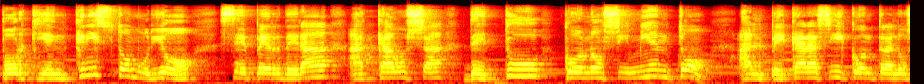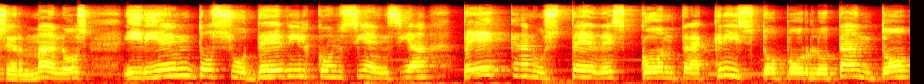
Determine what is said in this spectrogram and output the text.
por quien Cristo murió se perderá a causa de tu conocimiento al pecar así contra los hermanos, hiriendo su débil conciencia, pecan ustedes contra Cristo. Por lo tanto,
